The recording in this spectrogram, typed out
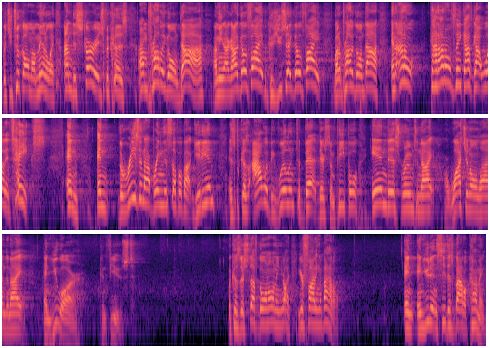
but you took all my men away. I'm discouraged because I'm probably gonna die. I mean, I gotta go fight because you said go fight, but I'm probably gonna die. And I don't, God, I don't think I've got what it takes. And and the reason I bring this up about Gideon is because I would be willing to bet there's some people in this room tonight or watching online tonight, and you are confused. Because there's stuff going on in your life. You're fighting a battle. And, and you didn't see this battle coming.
